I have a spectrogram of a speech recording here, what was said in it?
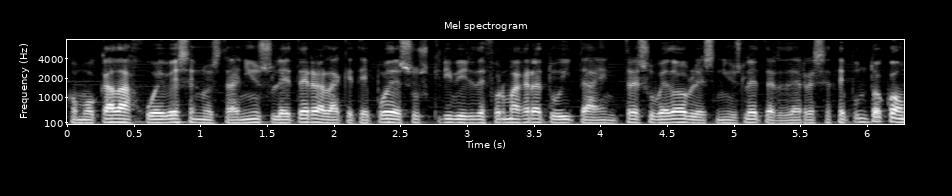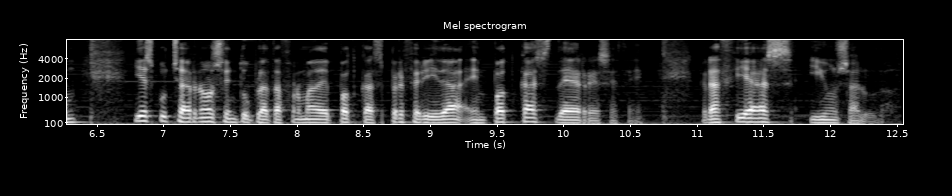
como cada jueves en nuestra newsletter a la que te puedes suscribir de forma gratuita en www.newsletterdrsc.com y escucharnos en tu plataforma de podcast preferida en Podcast de RSC. Gracias y un saludo.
